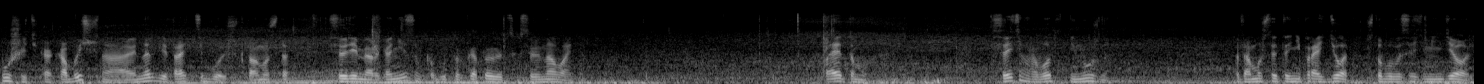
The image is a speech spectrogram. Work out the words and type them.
кушаете как обычно, а энергии тратите больше, потому что все время организм как будто готовится к соревнованию. Поэтому с этим работать не нужно, потому что это не пройдет, что бы вы с этим не делали.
